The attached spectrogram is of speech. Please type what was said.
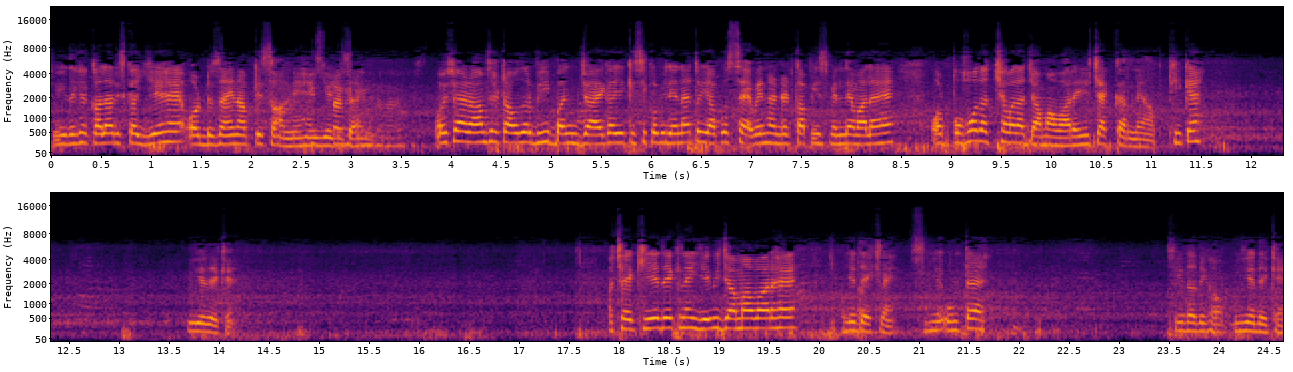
तो ये देखिए कलर इसका ये है और डिज़ाइन आपके सामने है ये डिज़ाइन। और इसमें आराम से ट्राउज़र भी बन जाएगा ये किसी को भी लेना है तो ये आपको सेवन हंड्रेड का पीस मिलने वाला है और बहुत अच्छा वाला जामा जामावार है ये चेक कर लें आप ठीक है? ये देखें। अच्छा एक ये देख लें ये भी जामावार है ये देख लें ये उल्टा है। सीधा दिखाओ, ये देखें।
